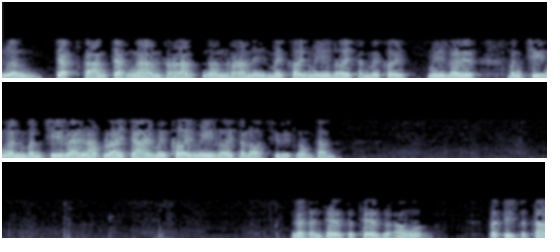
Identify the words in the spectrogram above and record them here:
เรื่องจัดการจัดงานหานั่นหานี่ ไม่เคยมีเลยท่านไม่เคยมีเลยบัญชีเงินบัญชีรายรับรายจ่าย ไม่เคยมีเลยตลอดชีวิตของท่านแล้วท่านเทศก็เทศก็เอาปฏิปทา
